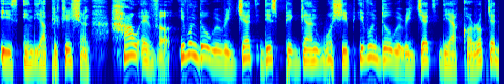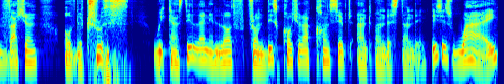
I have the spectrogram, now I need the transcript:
is in the application. However, even though we reject this pagan worship, even though we reject their corrupted version of the truth, we can still learn a lot from this cultural concept and understanding. This is why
